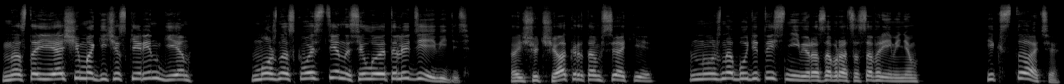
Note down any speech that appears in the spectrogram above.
Настоящий магический рентген. Можно сквозь стены силуэты людей видеть. А еще чакры там всякие. Нужно будет и с ними разобраться со временем. И, кстати,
